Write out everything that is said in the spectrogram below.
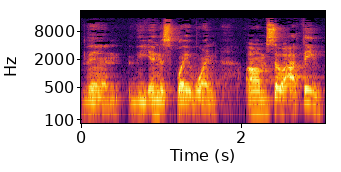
than the in-display one. Um, so I think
